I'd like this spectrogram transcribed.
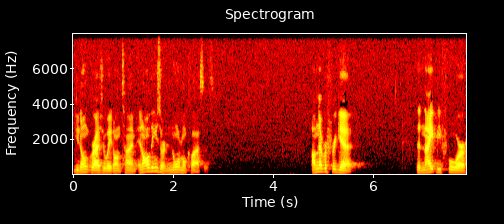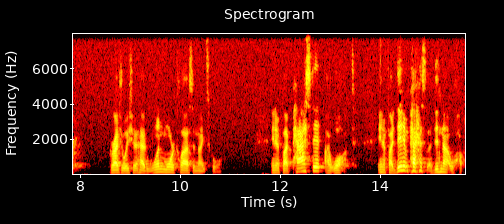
you don't graduate on time. And all these are normal classes. I'll never forget the night before graduation, I had one more class in night school. And if I passed it, I walked. And if I didn't pass, I did not walk.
